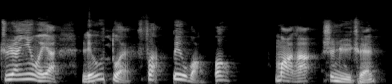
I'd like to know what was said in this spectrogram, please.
居然因为啊留短发被网暴，骂她是女权。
